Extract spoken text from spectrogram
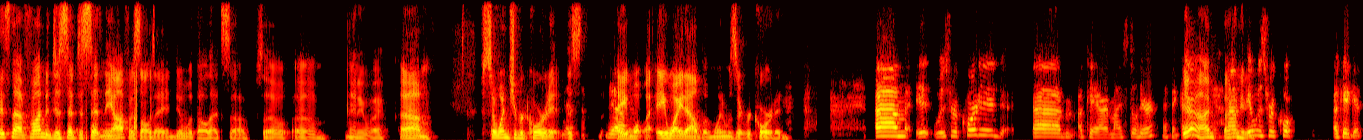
it's not fun to just have to sit in the office all day and deal with all that stuff. So um, anyway, um, so when did you record it? Yeah. This yeah. a, a white album. When was it recorded? Um, it was recorded. Um, okay, am I still here? I think. Yeah, I am. Um, it was record. Okay, good.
